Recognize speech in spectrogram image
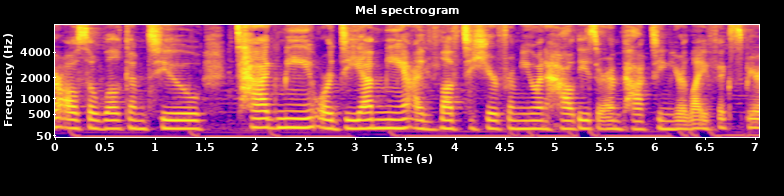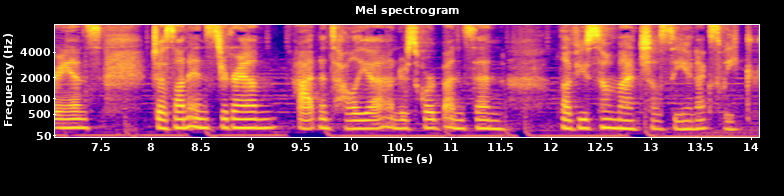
You're also welcome to tag me or DM me. I'd love to hear from you and how these are impacting your life experience. Just on Instagram at Natalia underscore Benson. Love you so much. I'll see you next week.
